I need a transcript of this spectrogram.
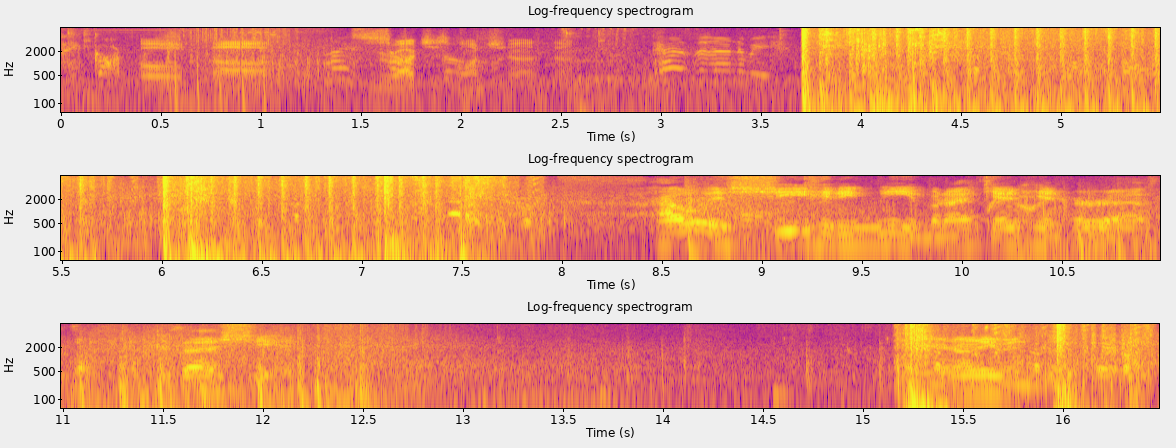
Thank God. Oh, uh, Nice shot, Mirage is though. one shot them. There's an enemy. How is she hitting me, but I can't hit her ass? The fuck is that shit? You're not even good for it.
